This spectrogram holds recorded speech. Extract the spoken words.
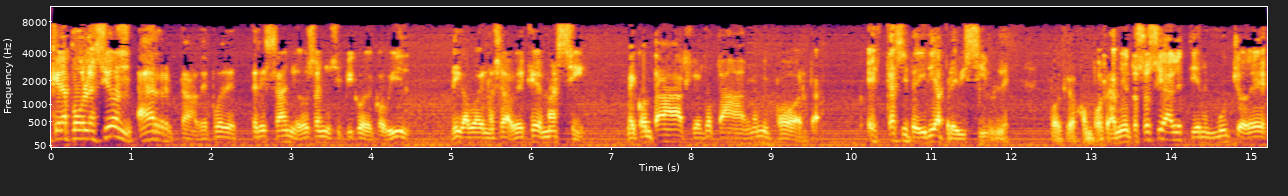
que la población harta después de tres años, dos años y pico de COVID, diga, bueno, ¿sabes qué? Más sí, me contagio, no me importa. Es casi te diría previsible, porque los comportamientos sociales tienen mucho de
